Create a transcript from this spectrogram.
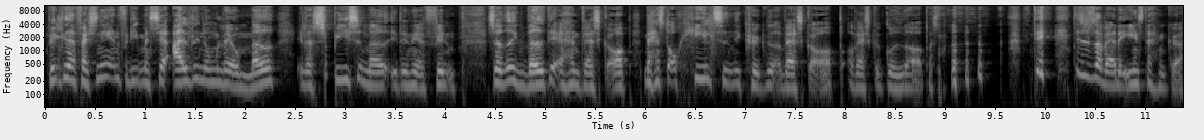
hvilket er fascinerende, fordi man ser aldrig nogen lave mad eller spise mad i den her film. Så jeg ved ikke, hvad det er, han vasker op, men han står hele tiden i køkkenet og vasker op og vasker gryder op og sådan noget. Det, det synes jeg er det eneste, han gør.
